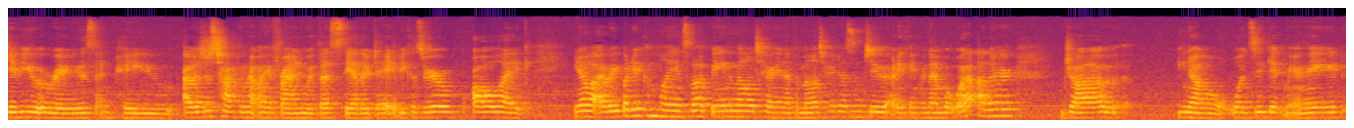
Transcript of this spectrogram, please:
give you a raise and pay you. I was just talking about my friend with us the other day because we were all like, you know, everybody complains about being in the military and that the military doesn't do anything for them, but what other job, you know, once you get married,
